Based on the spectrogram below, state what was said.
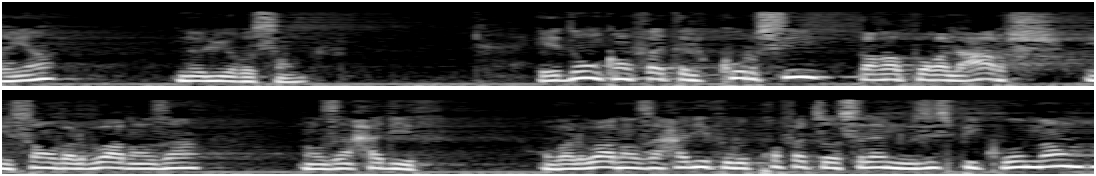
Rien ne lui ressemble. Et donc, en fait, elle coursit par rapport à l'arche, et ça on va le voir dans un, dans un hadith. On va le voir dans un hadith où le prophète sallam nous explique comment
